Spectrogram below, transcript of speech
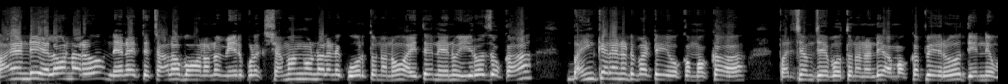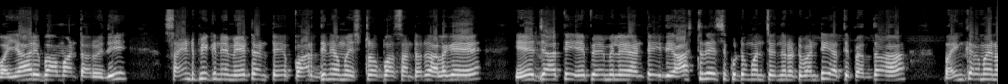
హాయ్ అండి ఎలా ఉన్నారు? నేనైతే చాలా బాగున్నాను. మీరు కూడా క్షమంగా ఉండాలని కోరుతున్నాను. అయితే నేను ఈ రోజు ఒక భయంకరమైనటువంటి ఒక మొక్క పరిచయం చేయబోతున్నానండి. ఆ మొక్క పేరు దీన్ని వయ్యారి బామ అంటారు ఇది. సైంటిఫిక్ నేమ్ ఏంటంటే పార్థినియం ఎస్ట్రోపాస్ అంటారు. అలాగే ఏ జాతి ఏ ఫ్యామిలీ అంటే ఇది ఆస్ట్రేసి కుటుంబానికి చెందినటువంటి అతి పెద్ద భయంకరమైన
